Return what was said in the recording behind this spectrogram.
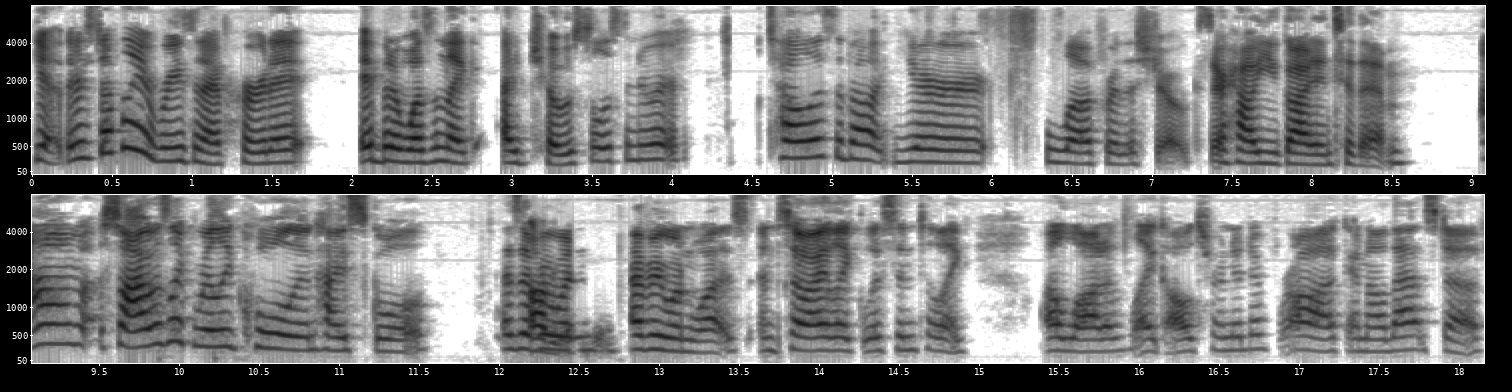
Yeah, there's definitely a reason I've heard it, it, but it wasn't like I chose to listen to it. Tell us about your love for the Strokes or how you got into them. Um, so I was like really cool in high school, as everyone Obviously. everyone was, and so I like listened to like a lot of like alternative rock and all that stuff.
